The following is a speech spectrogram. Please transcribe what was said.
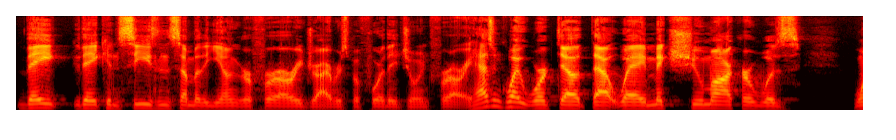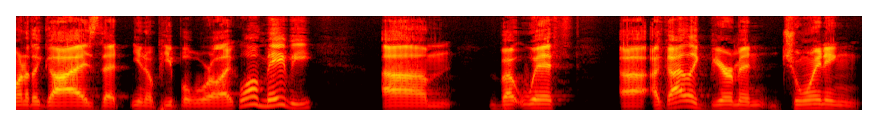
they they can season some of the younger Ferrari drivers before they join Ferrari. It hasn't quite worked out that way. Mick Schumacher was one of the guys that you know people were like, well, maybe. Um, but with uh, a guy like Bearman joining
